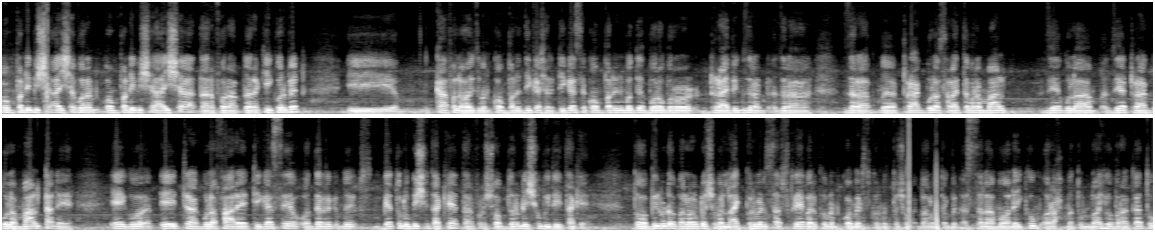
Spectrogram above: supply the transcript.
কোম্পানি বিষয়ে আইসা পড়েন, কোম্পানি বিষয়ে আইসা, তারপর আপনারা কি করবেন? এই কাফালা হয়ে যাবেন কোম্পানির দিকে আসেন। ঠিক আছে, কোম্পানির মধ্যে বড় বড় ড্রাইভিং যারা যারা যারা ট্রাকগুলো চালাইতে পারেন মাল যেগুলা, যে ট্রাকগুলো মাল টানে এই এই ট্রাকগুলো ফারে ঠিক আছে? ওদের বেতনও বেশি থাকে, তারপর সব ধরনের সুবিধাই থাকে। তো ভিডিওটা ভালো লাগলে সবাই লাইক করবেন সাবস্ক্রাইবার করবেন কমেন্টস করবেন। তো সবাই ভালো থাকবেন। আসসালামু আলাইকুম রহমতুল্লাহ বারাকাতু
